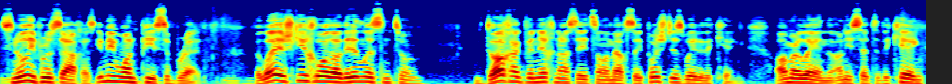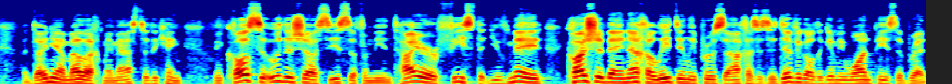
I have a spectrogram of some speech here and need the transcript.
give me one piece of bread. They didn't listen to him. Dachak v'nichnas eitz So he pushed his way to the king. Amar Lein, the Ani said to the king, Adoni Amelech, my master the king, Mikol se'udasha sisa, from the entire feast that you've made, kasha be'necha litin li prusa achas. Is it difficult to give me one piece of bread?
